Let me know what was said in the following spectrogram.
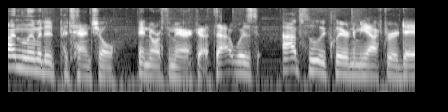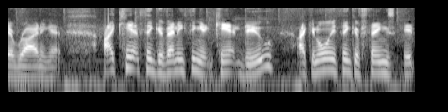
unlimited potential in North America. That was absolutely clear to me after a day of riding it. I can't think of anything it can't do. I can only think of things it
